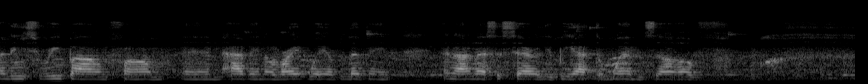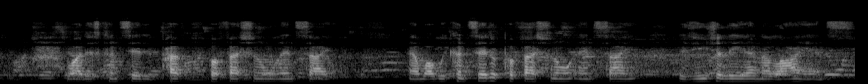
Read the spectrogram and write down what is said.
At least rebound from and having a right way of living and not necessarily be at the whims of what is considered professional insight. And what we consider professional insight is usually an alliance.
